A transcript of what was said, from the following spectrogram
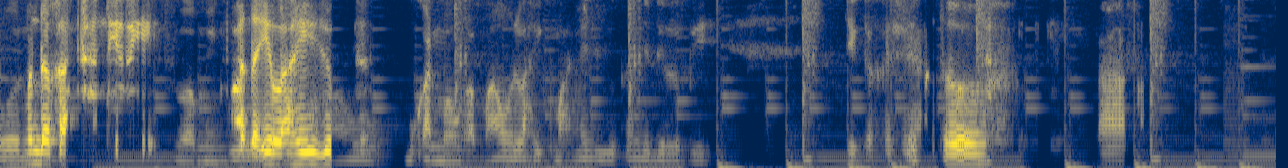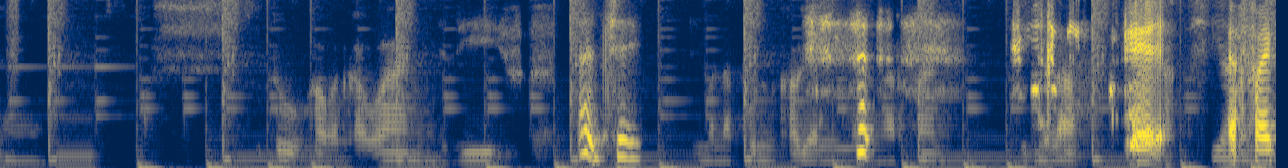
pun Mendekatkan dua minggu pada ilahi juga. mau, bukan mau nggak mau lah hikmahnya juga kan jadi lebih jaga kesehatan itu. Itu kawan-kawan jadi Aja. di mana pun kalian mendengarkan inilah kesaksian efek.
